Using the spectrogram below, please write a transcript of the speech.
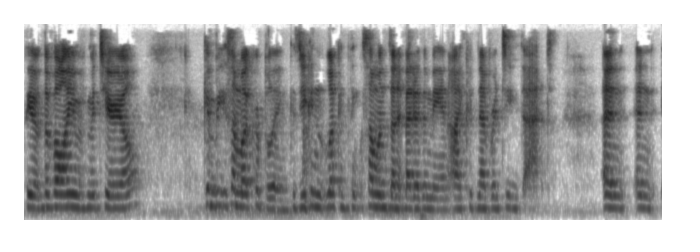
the the volume of material can be somewhat crippling because you can look and think someone's done it better than me and I could never do that and and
